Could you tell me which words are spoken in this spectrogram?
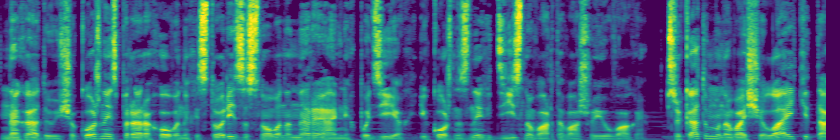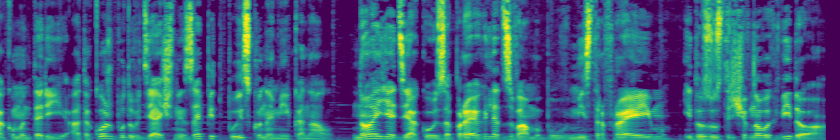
Нагадую, що кожна із перерахованих історій заснована на реальних подіях, і кожна з них дійсно варта вашої уваги. Чекатиму на ваші лайки та коментарі, а також буду вдячний за підписку на мій канал. Ну а я дякую за перегляд. З вами був містер Фрейм, і до зустрічі в нових відео.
